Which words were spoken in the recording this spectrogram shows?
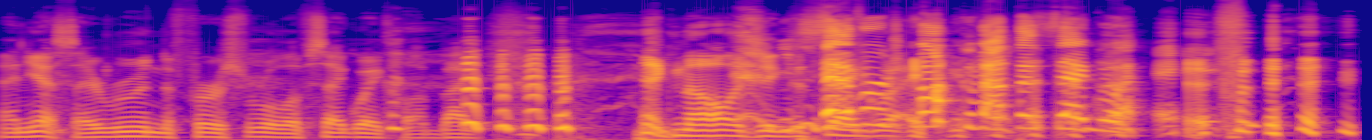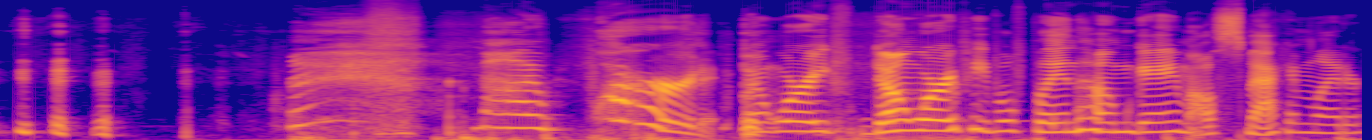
And yes, I ruined the first rule of Segway Club by acknowledging the Never segue. talk about the Segway. My word! don't worry, don't worry, people playing the home game. I'll smack him later.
